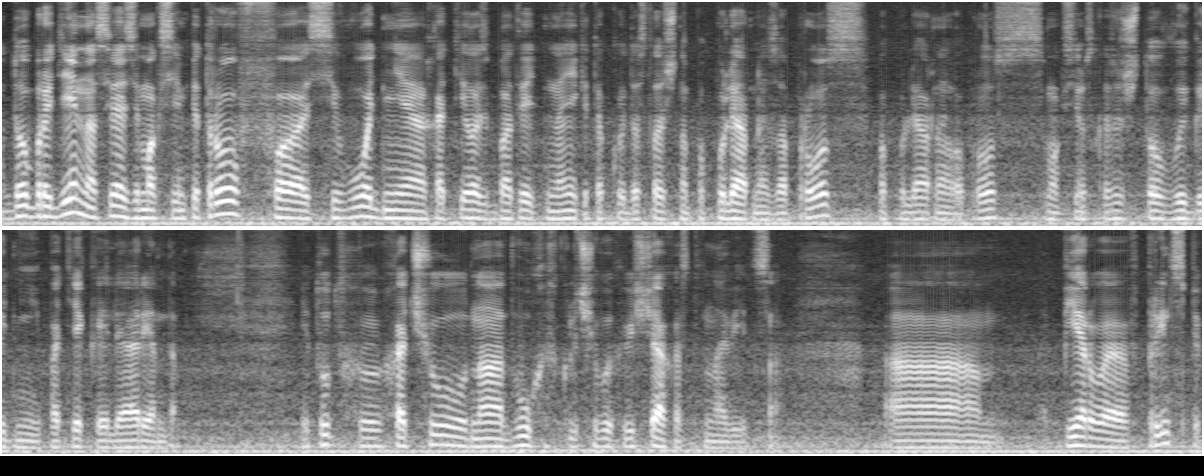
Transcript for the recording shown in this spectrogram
добрый день, на связи Максим Петров. Сегодня хотелось бы ответить на некий такой достаточно популярный запрос, популярный вопрос. Максим, скажи, что выгоднее, ипотека или аренда? И тут хочу на двух ключевых вещах остановиться. А, первое, в принципе,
